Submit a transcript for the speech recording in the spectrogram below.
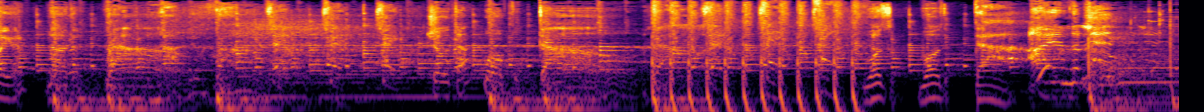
swing another round. 저다 원부 down. Was it, was it down? I am the legend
